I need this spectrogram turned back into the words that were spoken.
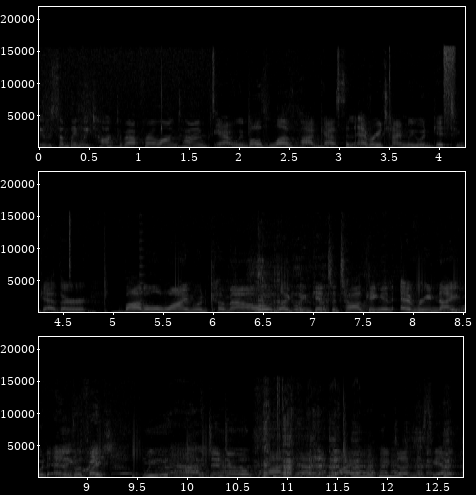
It was something we talked about for a long time. Yeah, we both love podcasts, and every time we would get together, a bottle of wine would come out. Like we'd get to talking, and every night would end with like, "We have to do a podcast. Why haven't we done this yet?"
